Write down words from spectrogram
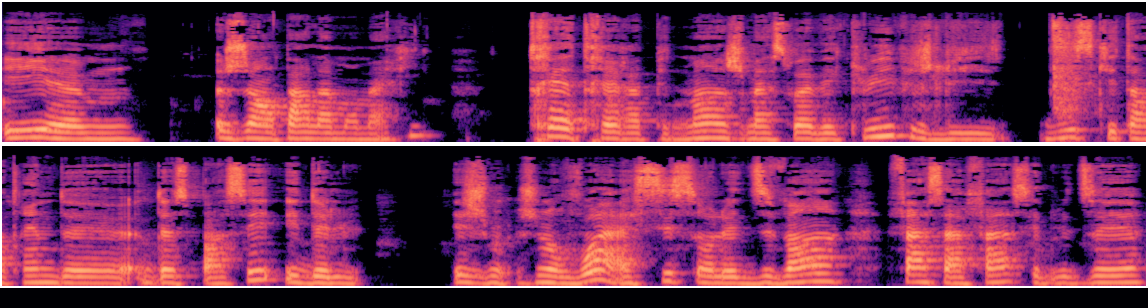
Et euh, j'en parle à mon mari très, très rapidement, je m'assois avec lui, puis je lui dis ce qui est en train de, de se passer et de lui. Et je, je me revois assis sur le divan, face à face, et lui dire,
